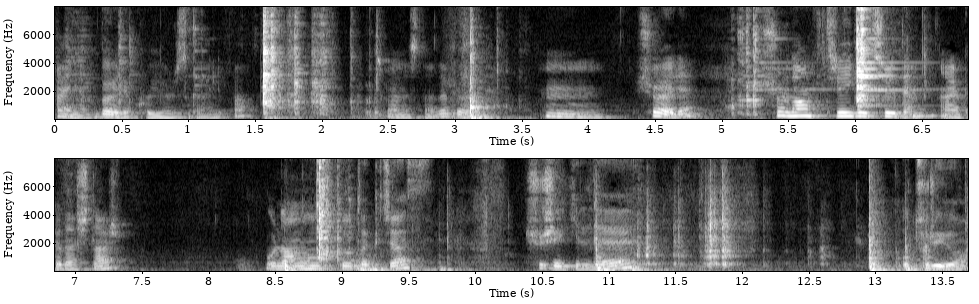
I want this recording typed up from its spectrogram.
Aynen böyle koyuyoruz galiba. Sonrasında da böyle. Hmm. Şöyle. Şuradan filtreyi geçirdim arkadaşlar. Buradan da musluğu takacağız. Şu şekilde oturuyor.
